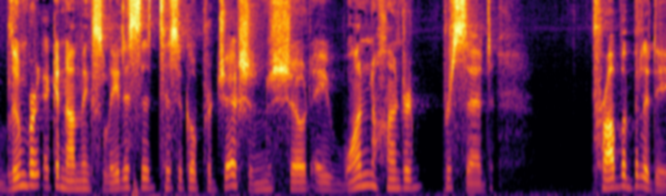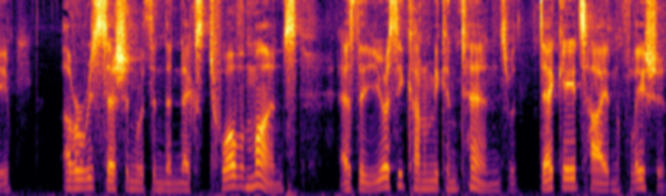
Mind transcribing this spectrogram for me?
Bloomberg Economics' latest statistical projections showed a 100% probability of a recession within the next 12 months as the U.S. economy contends with decades high inflation,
